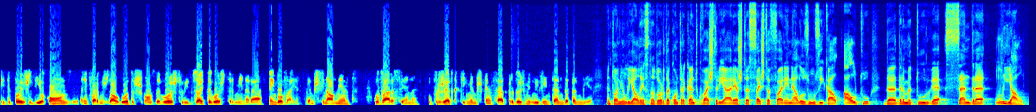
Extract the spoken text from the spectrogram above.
e depois dia 11 em Fornos de Algodres, 11 de agosto e 18 de agosto terminará em Gouveia. Vamos finalmente levar a cena o projeto que tínhamos pensado para 2020, ano da pandemia. António Leal, encenador da Contracanto, que vai estrear esta sexta-feira em Nelas o musical Alto da dramaturga Sandra Leal.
